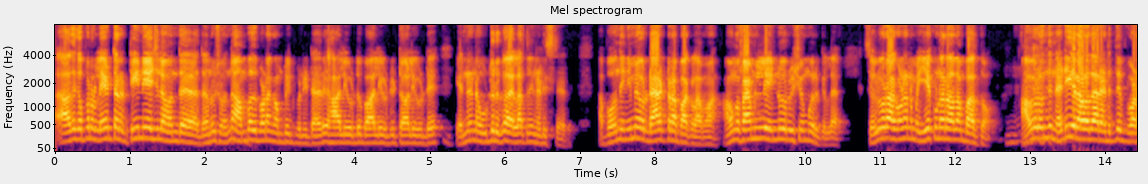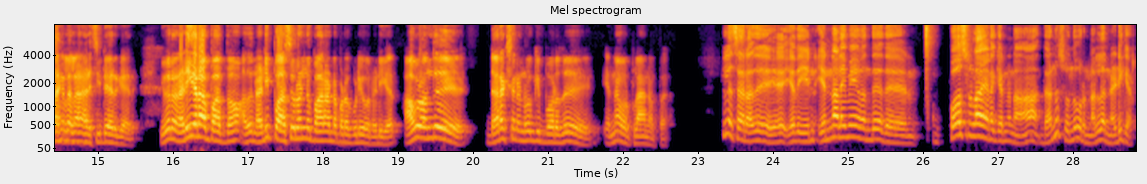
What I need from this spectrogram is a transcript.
அதுக்கப்புறம் லேட்டர் டீனேஜில் வந்த தனுஷ் வந்து 50 படம் கம்ப்ளீட் பண்ணிட்டாரு. ஹாலிவுட், பாலிவுட், டாலிவுட் என்னென்ன உட் இருக்கோ எல்லாத்துலேயும் நடிச்சிட்டாரு. அப்போ வந்து இனிமேல் ஒரு டேரக்டராக பார்க்கலாமா? அவங்க ஃபேமிலியில் இன்னொரு விஷயமும் இருக்குல்ல. செல்வராகவனா நம்ம இயக்குனராக தான் பார்த்தோம். அவர் வந்து நடிகர் அவதாரம் எடுத்து படங்கள் எல்லாம் நடிச்சுட்டே இருக்காரு. இவரை நடிகராக பார்த்தோம். அது நடிப்பு அசுரன்னு பாராட்டப்படக்கூடிய ஒரு நடிகர். அவர் வந்து டைரக்ஷனை நோக்கி போகிறது என்ன ஒரு பிளான் அப்போ இல்லை சார். அது எ அது என் என்னாலையுமே வந்து அது பர்சனலாக எனக்கு என்னன்னா, தனுஷ் வந்து ஒரு நல்ல நடிகர்.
